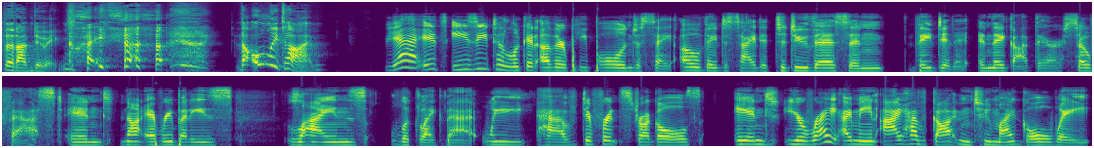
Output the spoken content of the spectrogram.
that I'm doing, right? The only time. Yeah, it's easy to look at other people and just say, oh, they decided to do this and they did it and they got there so fast. And not everybody's lines look like that. We have different struggles. And you're right. I mean, I have gotten to my goal weight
